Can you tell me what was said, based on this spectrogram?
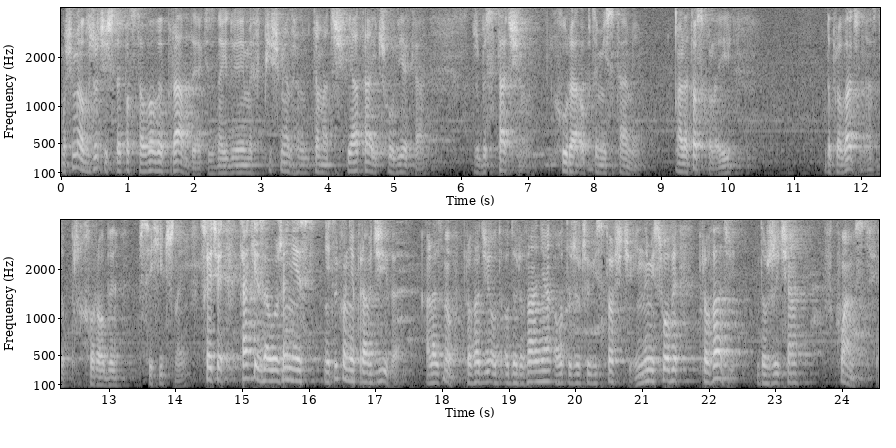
Musimy odrzucić te podstawowe prawdy, jakie znajdujemy w piśmie na temat świata i człowieka, żeby stać się hura optymistami. Ale to z kolei doprowadzi nas do choroby psychicznej. Słuchajcie, takie założenie jest nie tylko nieprawdziwe, ale znów prowadzi od oderwania od rzeczywistości. Innymi słowy, prowadzi do życia w kłamstwie,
